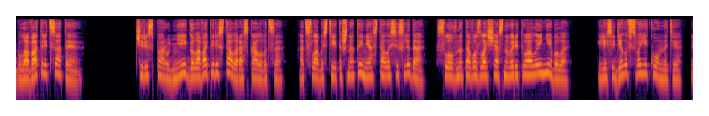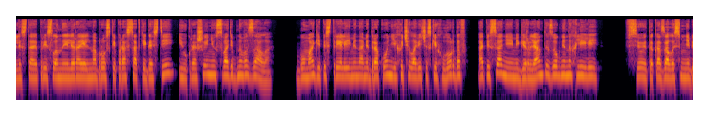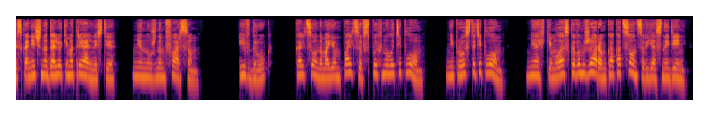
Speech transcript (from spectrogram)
Глава 30. Через пару дней голова перестала раскалываться. От слабости и тошноты не осталось и следа, словно того злосчастного ритуала и не было. Я сидела в своей комнате, листая присланные Лираэль наброски по рассадке гостей и украшению свадебного зала. Бумаги пестрели именами драконьих и человеческих лордов, описаниями гирлянд из огненных лилий. Все это казалось мне бесконечно далеким от реальности – ненужным фарсом. И вдруг кольцо на моем пальце вспыхнуло теплом. Не просто теплом, мягким, ласковым жаром, как от солнца в ясный день.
